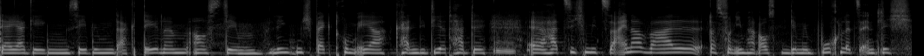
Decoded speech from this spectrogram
der ja gegen Sevim Dagdelem aus dem linken Spektrum eher kandidiert hatte, mhm. äh, hat sich mit seiner Wahl das von ihm herausgegebene Buch letztendlich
